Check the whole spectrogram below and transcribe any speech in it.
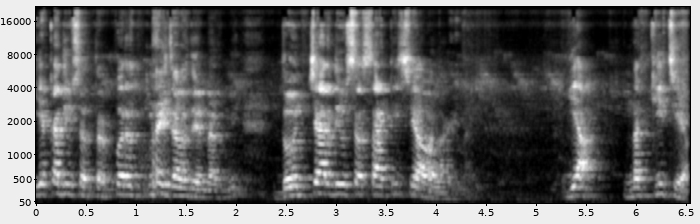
एका दिवसात तर परत नाही जाऊ देणार मी. दोन चार दिवसासाठीच यावं लागणार. या नक्कीच या.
